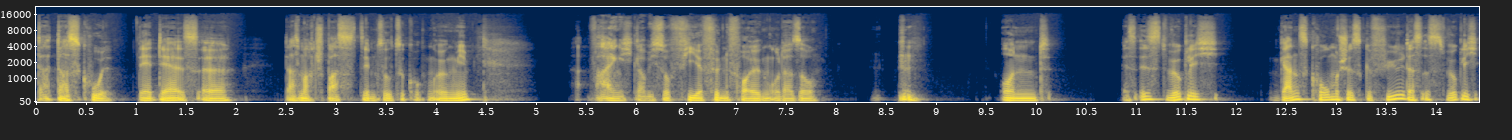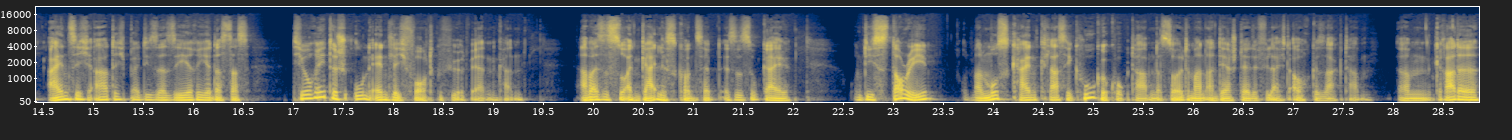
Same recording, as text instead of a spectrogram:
da, das ist cool. Der, der ist, äh, das macht Spaß, dem zuzugucken irgendwie. War eigentlich, glaube ich, so vier, fünf Folgen oder so. Und es ist wirklich ein ganz komisches Gefühl. Das ist wirklich einzigartig bei dieser Serie, dass das theoretisch unendlich fortgeführt werden kann. Aber es ist so ein geiles Konzept. Es ist so geil. Und die Story, und man muss kein Classic Who geguckt haben, das sollte man an der Stelle vielleicht auch gesagt haben. Ähm, Gerade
